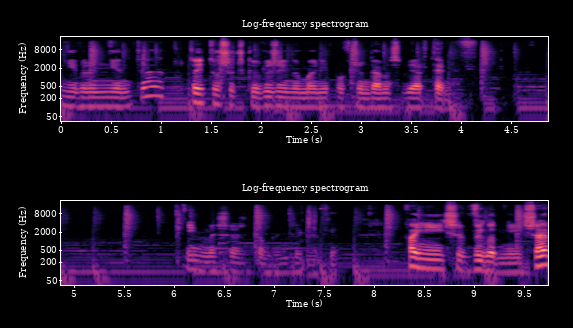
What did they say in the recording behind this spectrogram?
niewylęgnięte, a tutaj troszeczkę wyżej normalnie powciągamy sobie artemię. I myślę, że to będzie takie fajniejsze, wygodniejsze.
